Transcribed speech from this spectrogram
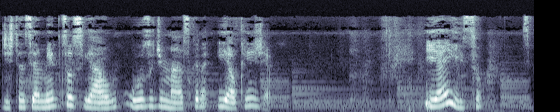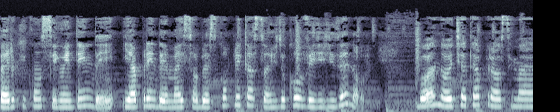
distanciamento social, uso de máscara e álcool em gel. E é isso. Espero que consigam entender e aprender mais sobre as complicações do Covid-19. Boa noite e até a próxima!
